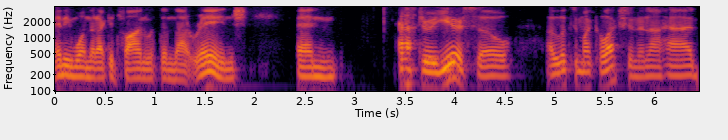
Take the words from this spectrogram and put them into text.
anyone that I could find within that range. And after a year or so, I looked at my collection and I had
